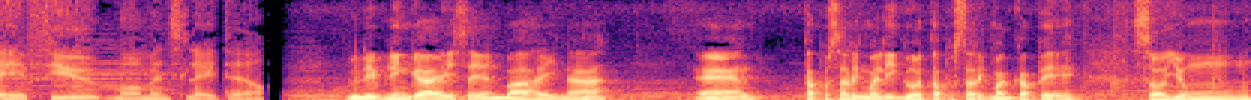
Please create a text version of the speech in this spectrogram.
A few moments later. Good evening guys, ayan bahay na. And tapos na rin maligo, tapos na rin magkape. So yung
